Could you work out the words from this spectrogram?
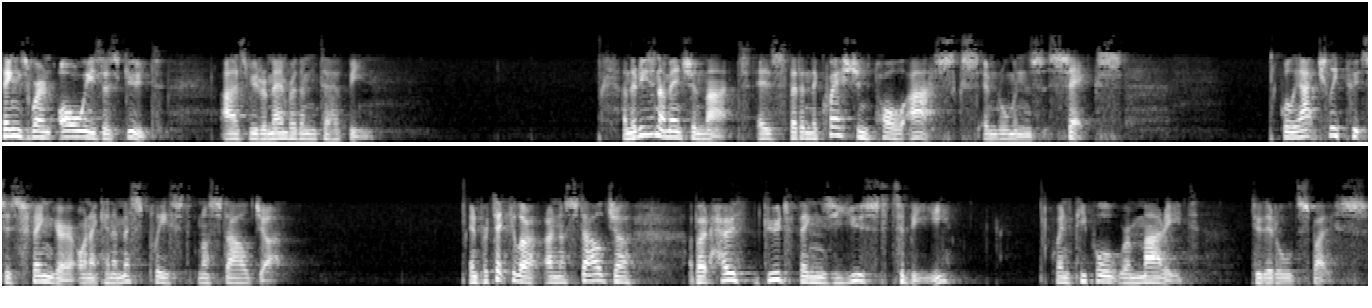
Things weren't always as good as we remember them to have been. And the reason I mention that is that in the question Paul asks in Romans 6, well, he actually puts his finger on a kind of misplaced nostalgia. In particular, a nostalgia about how good things used to be when people were married to their old spouse,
